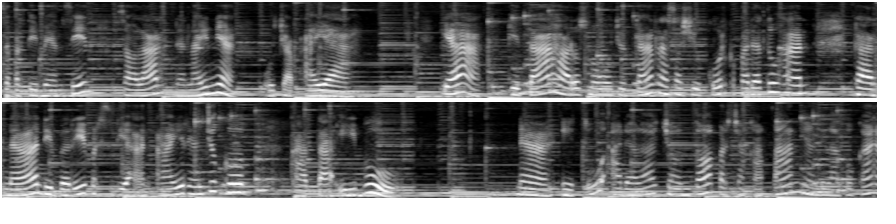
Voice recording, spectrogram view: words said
seperti bensin, solar, dan lainnya, ucap ayah. Ya, kita harus mewujudkan rasa syukur kepada Tuhan karena diberi persediaan air yang cukup, kata ibu. Nah, itu adalah contoh percakapan yang dilakukan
